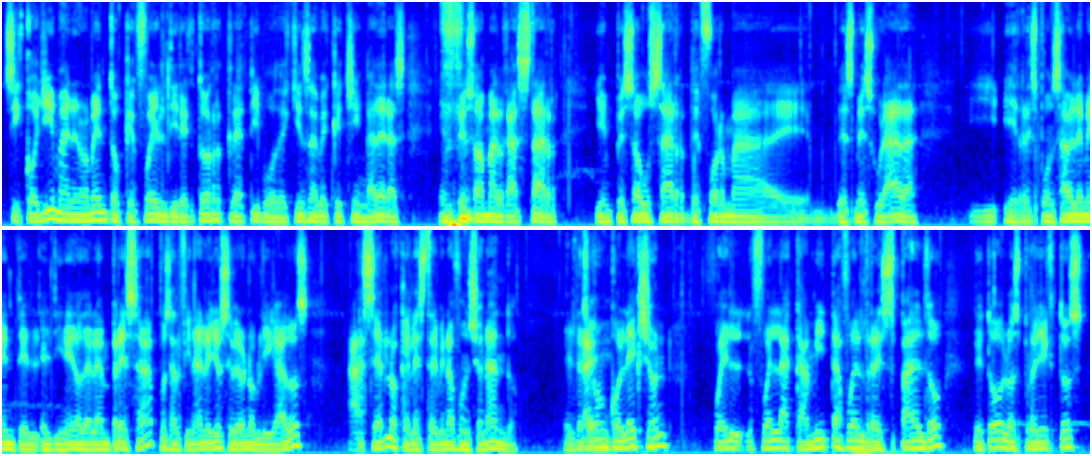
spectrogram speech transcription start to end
Si Kojima en el momento que fue el director creativo de quién sabe qué chingaderas empezó a malgastar y empezó a usar de forma eh, desmesurada y irresponsablemente el, dinero de la empresa, pues al final ellos se vieron obligados a hacer lo que les terminó funcionando. El Dragon Collection fue, fue la camita, fue el respaldo de todos los proyectos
